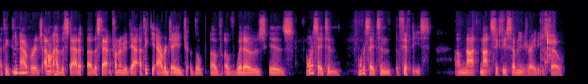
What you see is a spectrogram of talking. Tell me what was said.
i think the mm-hmm. average i don't have the stat uh, the stat in front of me but yeah i think the average age of the of, of widows is i want to say it's in i want to say it's in the 50s um, not not 60s, 70s, or 80s. So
